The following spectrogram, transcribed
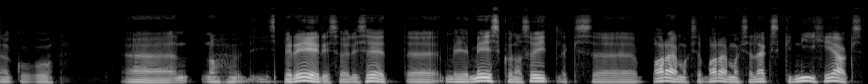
nagu äh, noh, inspireeris, oli see, et eh, meie meeskonnasõit läks paremaks ja paremaks ja läkski nii heaks,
